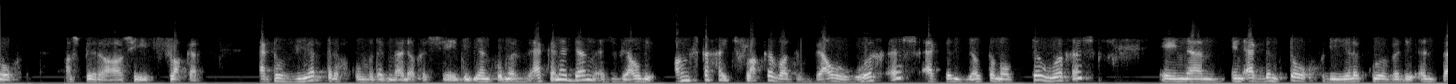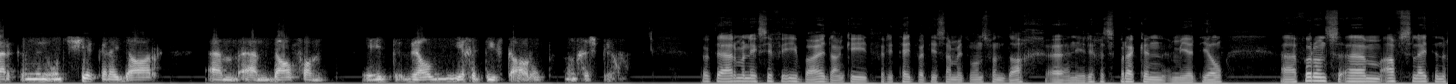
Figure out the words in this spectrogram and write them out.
nog aspirasie vlakke. Ek wil weer terugkom wat ek nou nou gesê, die een kommerwekkende ding is wel die angstigheidsvlakke wat wel hoog is. Ek dink heeltemal te hoog is. En ehm um, en ek dink tog die hele COVID die inperking en die onsekerheid daar ehm um, ehm um, daarvan het wel negatief daarop ingespeel. Dr. Herman ek sê vir u baie dankie vir die tyd wat jy saam met ons vandag uh, in hierdie gesprek en meedeel. Uh vir ons ehm um, afsluit en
